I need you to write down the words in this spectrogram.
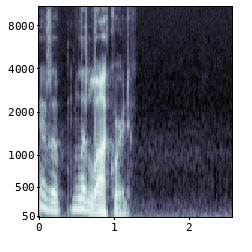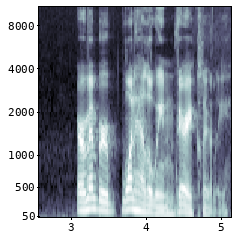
it was a little awkward. I remember one Halloween very clearly.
